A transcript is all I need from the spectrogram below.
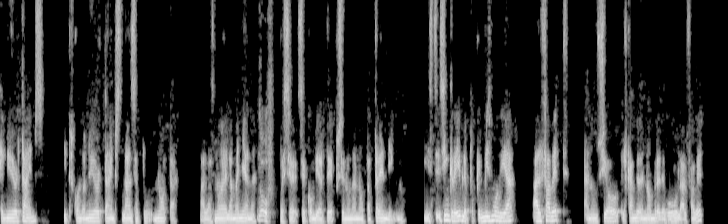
el New York Times, y pues cuando el New York Times lanza tu nota a las 9 de la mañana, pues se, convierte pues, en una nota trending, ¿no? Y es, es, increíble porque el mismo día Alphabet anunció el cambio de nombre de Google a Alphabet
